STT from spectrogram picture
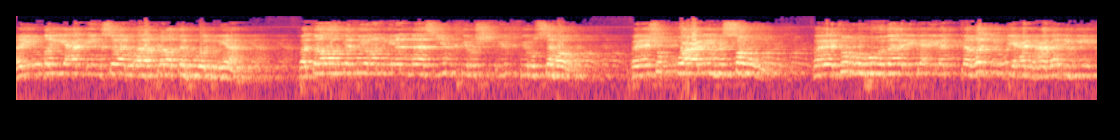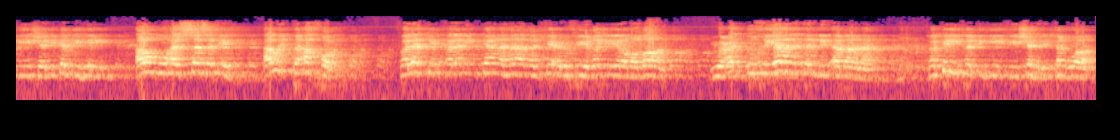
أن يضيع الإنسان آخرته ودنياه. فترى كثيرا من الناس يكثر, يكثر السهر فيشق عليه الصوم فيجره ذلك إلى التغيب عن عمله في شركته أو مؤسسته أو التأخر. فلكن فلئن كان هذا الفعل في غير رمضان يعد خيانة للأمانة فكيف به في شهر التقوى؟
